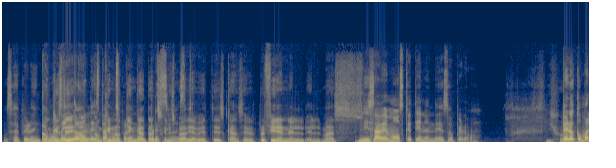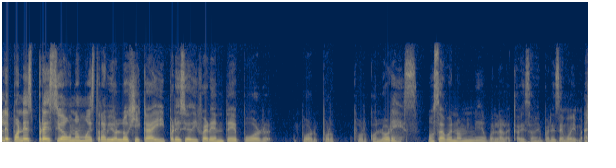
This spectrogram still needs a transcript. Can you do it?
O sea, pero ¿en qué Aunque, momento esté, le aunque, estamos no poniendo tenga tantos genes para diabetes, cáncer, prefieren el, el más... Ni sabemos qué tienen de eso, pero... híjole. Pero ¿cómo le pones precio a una muestra biológica y precio diferente por, por, por, por colores? O sea, bueno, a mí me vuela la cabeza, me parece muy mal.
